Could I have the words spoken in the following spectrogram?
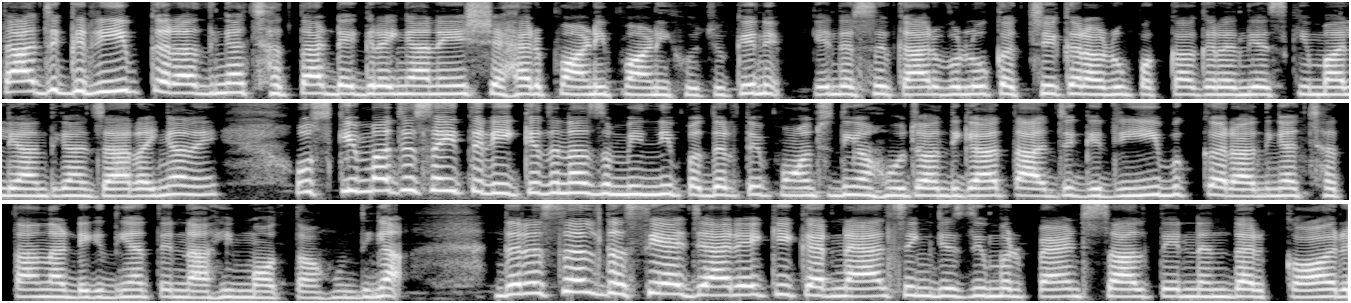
ਤਾਂ ਅੱਜ ਗਰੀਬ ਘਰਾਂ ਦੀਆਂ ਛੱਤਾਂ ਡਿੱਗ ਰਹੀਆਂ ਨੇ, ਸ਼ਹਿਰ ਪਾਣੀ ਪਾਣੀ ਹੋ ਚੁੱਕੇ ਨੇ। ਕੇਂਦਰ ਸਰਕਾਰ ਵੱਲੋਂ ਕੱਚੇ ਘਰਾਂ ਨੂੰ ਪੱਕਾ ਕਰਨ ਦੀਆਂ ਸਕੀਮਾਂ ਲਿਆਂਦੀਆਂ ਜਾ ਰਹੀਆਂ ਨੇ। ਉਹ ਸਕੀਮਾਂ ਜੇ ਸਹੀ ਤਰੀਕੇ ਦੇ ਨਾਲ ਜ਼ਮੀਨੀ ਪੱਧਰ ਤੇ ਪਹੁੰਚਦੀਆਂ ਹੋ ਜਾਂਦੀਆਂ, ਤਾਂ ਅੱਜ ਗਰੀਬ ਘਰਾਂ ਦੀਆਂ ਛੱਤਾਂ ਨਾ ਡਿੱਗਦੀਆਂ ਤੇ ਨਾ ਹੀ ਮੌਤਾਂ ਹੁੰਦੀਆਂ। ਦਰਅਸਲ ਦੱਸਿਆ ਜਾ ਰਿਹਾ ਕਿ ਕਰਨੈਲ ਸਿੰਘ, ਜਿਸ ਦੀ ਉਮਰ 65 ਸਾਲ ਤੇ ਨੰਦਰ ਕੌਰ,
